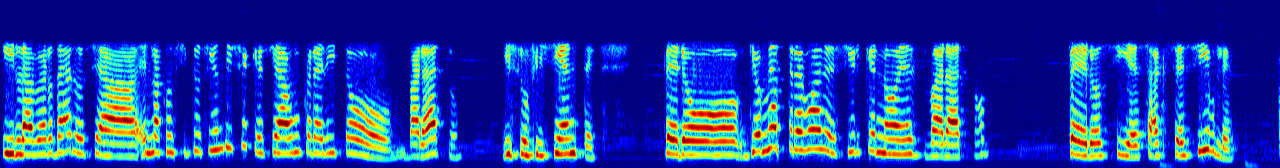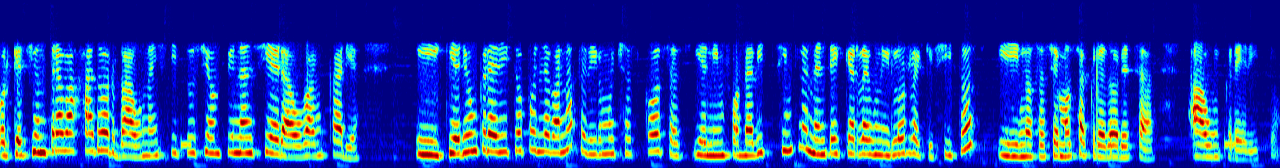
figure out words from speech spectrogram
Y la verdad, o sea, en la Constitución dice que sea un crédito barato y suficiente, pero yo me atrevo a decir que no es barato, pero sí es accesible porque si un trabajador va a una institución financiera o bancaria y quiere un crédito, pues le van a pedir muchas cosas y en Infonavit simplemente hay que reunir los requisitos y nos hacemos acreedores a, a un crédito.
